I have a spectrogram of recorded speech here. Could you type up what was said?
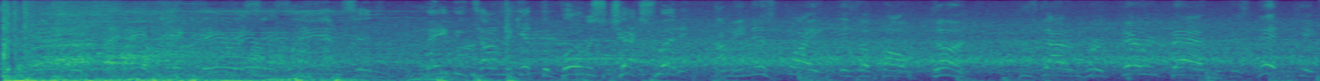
The head kick there as it lands and maybe time to get the bonus checks ready. I mean, this fight is about done. He's got him hurt very bad with his head kick.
